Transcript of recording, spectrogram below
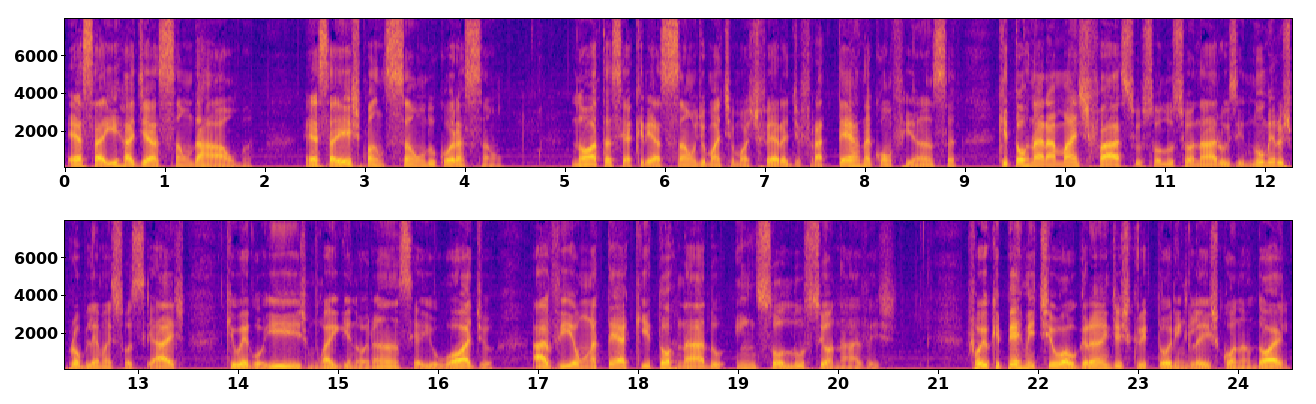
essa irradiação da alma, essa expansão do coração. Nota-se a criação de uma atmosfera de fraterna confiança que tornará mais fácil solucionar os inúmeros problemas sociais que o egoísmo, a ignorância e o ódio haviam até aqui tornado insolucionáveis. Foi o que permitiu ao grande escritor inglês Conan Doyle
